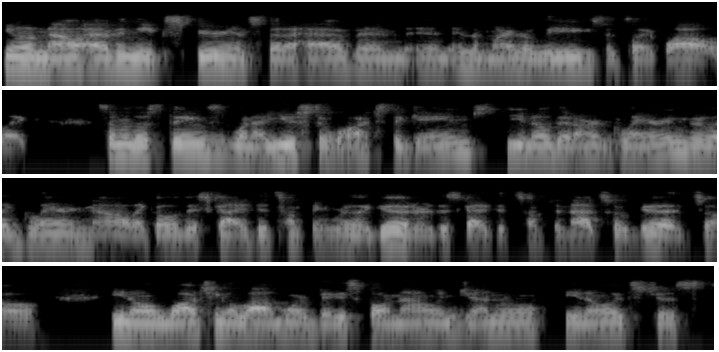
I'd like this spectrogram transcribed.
you know now having the experience that I have in in, in the minor leagues it's like wow like some of those things when I used to watch the games, you know, that aren't glaring, they're like glaring now, like, oh, this guy did something really good or this guy did something not so good. So, you know, watching a lot more baseball now in general, you know, it's just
